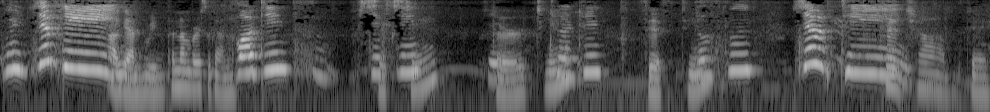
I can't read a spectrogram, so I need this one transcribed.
seventeen. Again, read the numbers again. Fourteen, sixteen, 16, 13, thirteen, 15. fifteen, seventeen. Good job. Okay.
